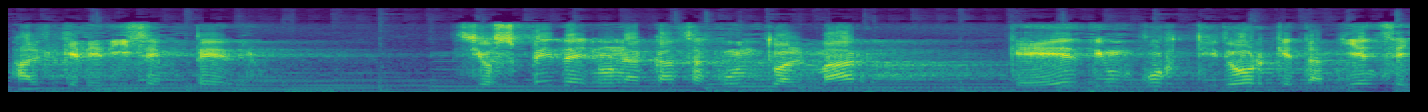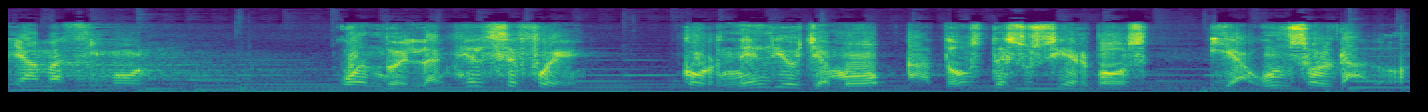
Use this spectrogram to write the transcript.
al que le dicen Pedro. Se hospeda en una casa junto al mar, que es de un curtidor que también se llama Simón. Cuando el ángel se fue, Cornelio llamó a dos de sus siervos y a un soldado.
